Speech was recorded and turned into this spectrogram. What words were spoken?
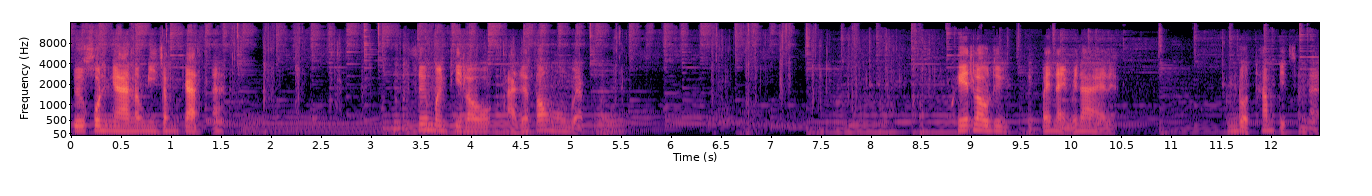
คือคนงานเรามีจำกัดนะ ซึ่งบางทีเราอาจจะต้องแบบ ควสเราถึงไปไหนไม่ได้เนี่ยสำรวจถ้ำปริศนา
